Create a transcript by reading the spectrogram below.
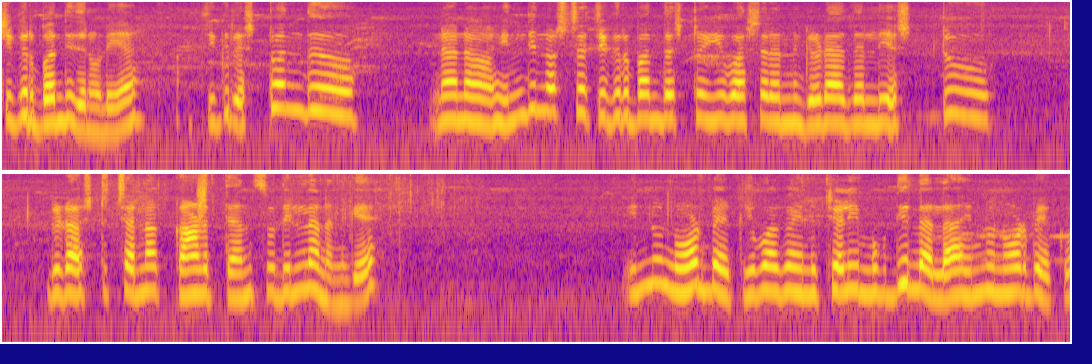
ಚಿಗುರು ಬಂದಿದೆ ನೋಡಿ. ಚಿಗುರು ಎಷ್ಟೊಂದು, ನಾನು ಹಿಂದಿನ ವರ್ಷ ಚಿಗುರು ಬಂದಷ್ಟು ಈ ವರ್ಷ ನನ್ನ ಗಿಡದಲ್ಲಿ ಎಷ್ಟು ಗಿಡ ಅಷ್ಟು ಚೆನ್ನಾಗಿ ಕಾಣುತ್ತೆ ಅನಿಸೋದಿಲ್ಲ ನನಗೆ. ಇನ್ನು ನೋಡಬೇಕು. ಇವಾಗ ಇನ್ನು ಚಳಿ ಮುಗ್ದಿಲ್ಲಲ್ಲ, ಇನ್ನು ನೋಡಬೇಕು.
